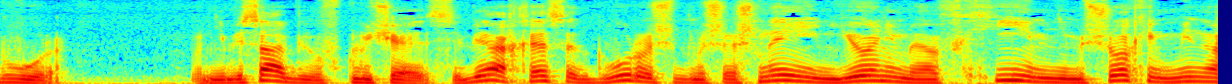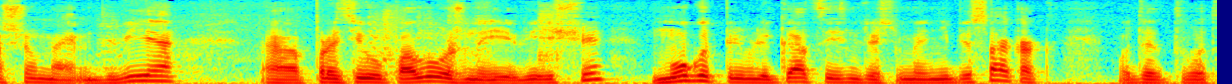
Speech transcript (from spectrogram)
гвура небеса включают в себя хесед, гвуруш, мшешней, иньоним, авхим, нимшохим, минашумаем. Две э, противоположные вещи могут привлекаться из То есть небеса, как вот этот вот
